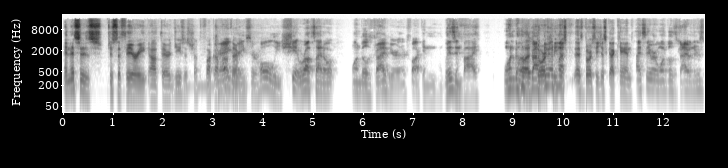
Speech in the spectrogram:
and this is just a theory out there. Jesus, shut the fuck up out there. racer. Holy shit! We're outside of One Bill's Drive here, and they're fucking whizzing by. One Bill. Well, Drive. Dorsey my- just as Dorsey just got canned. I say we're One Bill's Drive, and there's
